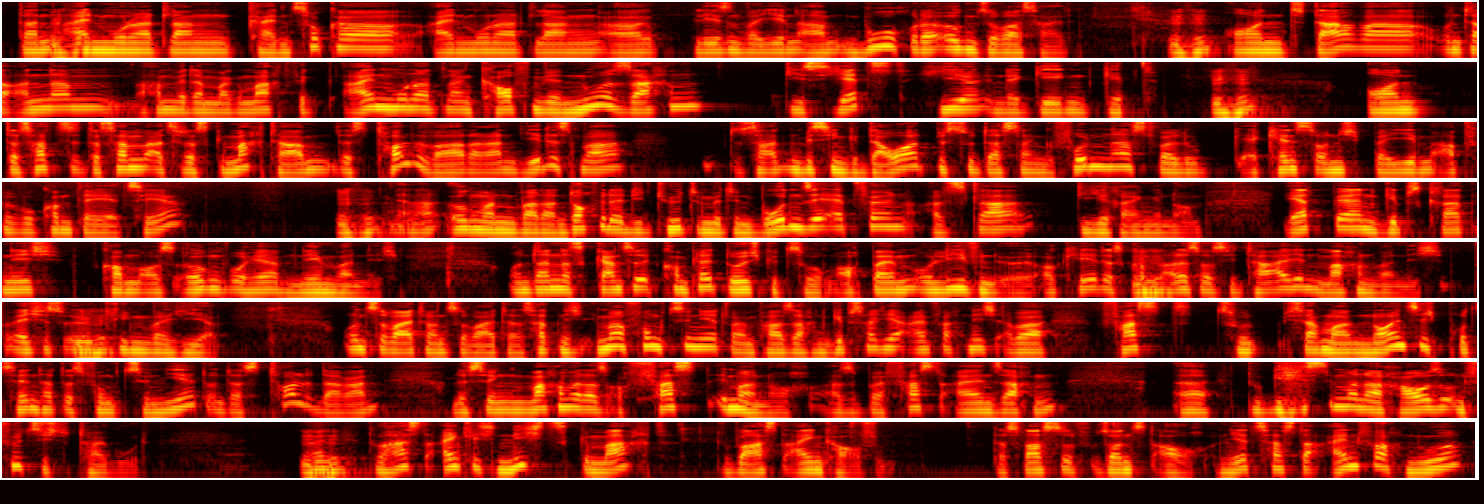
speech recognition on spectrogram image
dann mhm. einen Monat lang keinen Zucker, einen Monat lang äh, lesen wir jeden Abend ein Buch oder irgend sowas halt. Mhm. Und da war unter anderem, haben wir dann mal gemacht, wir, einen Monat lang kaufen wir nur Sachen, die es jetzt hier in der Gegend gibt. Mhm. Und das, hat, das haben wir, als wir das gemacht haben, das Tolle war daran, jedes Mal, das hat ein bisschen gedauert, bis du das dann gefunden hast, weil du erkennst auch nicht bei jedem Apfel, wo kommt der jetzt her. Mhm. Dann, irgendwann war dann doch wieder die Tüte mit den Bodenseeäpfeln, alles klar, die reingenommen. Erdbeeren gibt es gerade nicht, kommen aus irgendwoher, nehmen wir nicht. Und dann das Ganze komplett durchgezogen, auch beim Olivenöl. Okay, das kommt mhm. alles aus Italien, machen wir nicht. Welches Öl mhm. kriegen wir hier? Und so weiter und so weiter. Das hat nicht immer funktioniert, weil ein paar Sachen gibt es halt hier einfach nicht, aber fast zu, ich sag mal, 90 Prozent hat das funktioniert. Und das Tolle daran, und deswegen machen wir das auch fast immer noch, also bei fast allen Sachen, äh, du gehst immer nach Hause und fühlst dich total gut. Mhm. Du hast eigentlich nichts gemacht, du warst einkaufen. Das warst du sonst auch. Und jetzt hast du einfach nur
